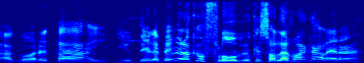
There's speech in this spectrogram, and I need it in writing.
Agora- ele tá. E, o dele é bem melhor que o Flow, viu? Que só leva uma galera.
